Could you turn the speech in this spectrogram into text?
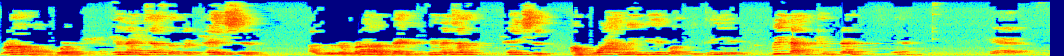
rug or giving justification under the rug, that giving justification of why we did what we did. We got to confess the sin. Yes.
